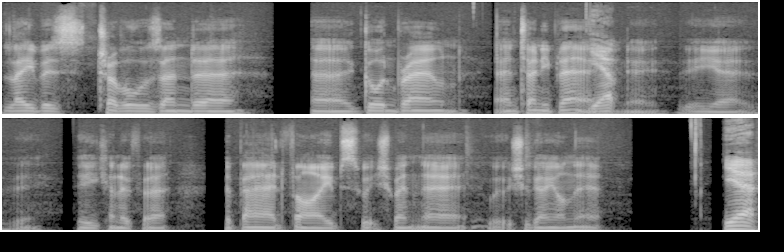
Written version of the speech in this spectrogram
Labour's troubles under uh, Gordon Brown and Tony Blair. Yep. You know, the, uh, the the kind of uh, the bad vibes which went there, which were going on there. Yeah,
